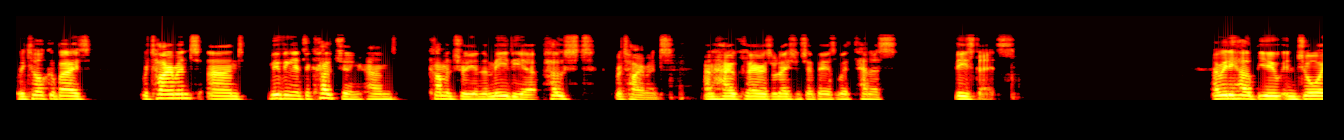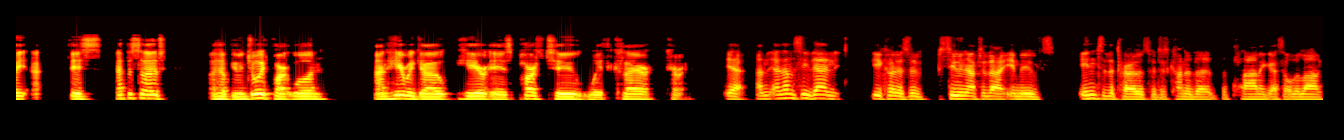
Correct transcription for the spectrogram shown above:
We talk about retirement and moving into coaching and commentary in the media post retirement and how Claire's relationship is with tennis these days. I really hope you enjoy uh, this episode. I hope you enjoyed part one. And here we go. Here is part two with Claire Curran. Yeah. And, and obviously, then you kind of soon after that, you moved into the pros, which is kind of the, the plan, I guess, all along.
